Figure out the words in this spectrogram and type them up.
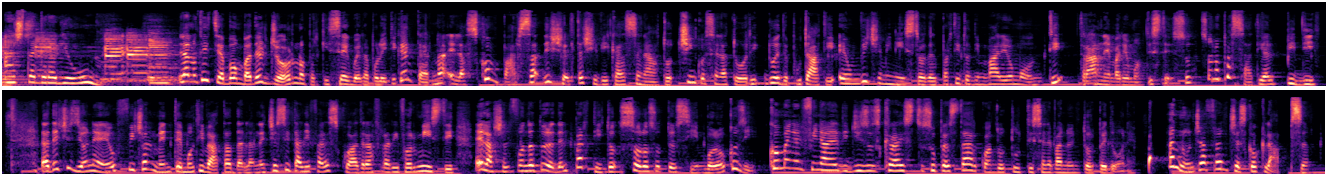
Hashtag Radio 1. La notizia bomba del giorno per chi segue la politica interna è la scomparsa di scelta civica al Senato. Cinque senatori, due deputati e un viceministro del partito di Mario Monti, tranne Mario Monti stesso, sono passati al PD. La decisione è ufficialmente motivata dalla necessità di fare squadra fra riformisti e lascia il fondatore del partito solo sotto il simbolo, così come nel finale di Jesus Christ Superstar quando tutti se ne vanno in torpedone. Annuncia Francesco Claps.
